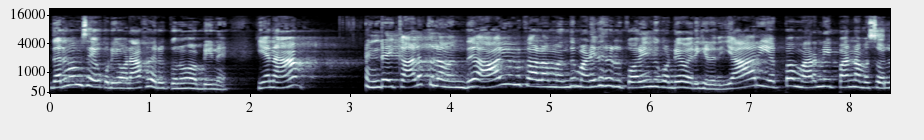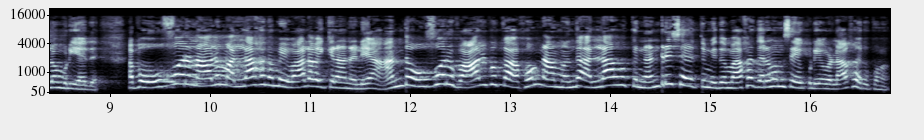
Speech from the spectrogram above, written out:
தர்மம் செய்யக்கூடியவனாக இருக்கணும் அப்படின்னு. ஏன்னா இன்றைய காலத்தில் வந்து ஆயுள் காலம் வந்து மனிதர்கள் குறைந்து கொண்டே வருகிறது. யார் எப்போ மரணிப்பான்னு நம்ம சொல்ல முடியாது. அப்போ ஒவ்வொரு நாளும் அல்லாஹ் நம்மை வாழ வைக்கிறான் இல்லையா? அந்த ஒவ்வொரு வாழ்வுக்காகவும் நாம் வந்து அல்லாஹுக்கு நன்றி செலுத்தும் விதமாக தர்மம் செய்யக்கூடியவர்களாக இருக்கணும்.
